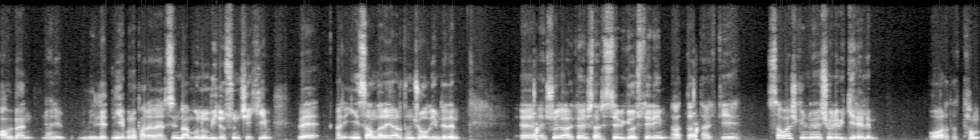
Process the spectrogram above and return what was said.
abi ben hani millet niye buna para versin? Ben bunun videosunu çekeyim ve hani insanlara yardımcı olayım dedim. Ee, şöyle arkadaşlar size bir göstereyim hatta taktiği. Savaş günlüğüne şöyle bir girelim. Bu arada tam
